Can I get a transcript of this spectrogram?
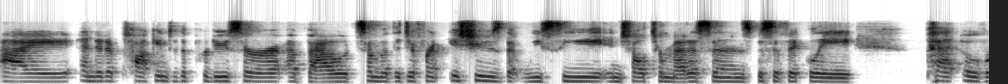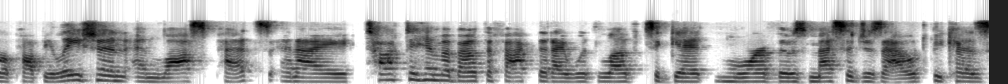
I ended up talking to the producer about some of the different issues that we see in shelter medicine, specifically pet overpopulation and lost pets. And I talked to him about the fact that I would love to get more of those messages out because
